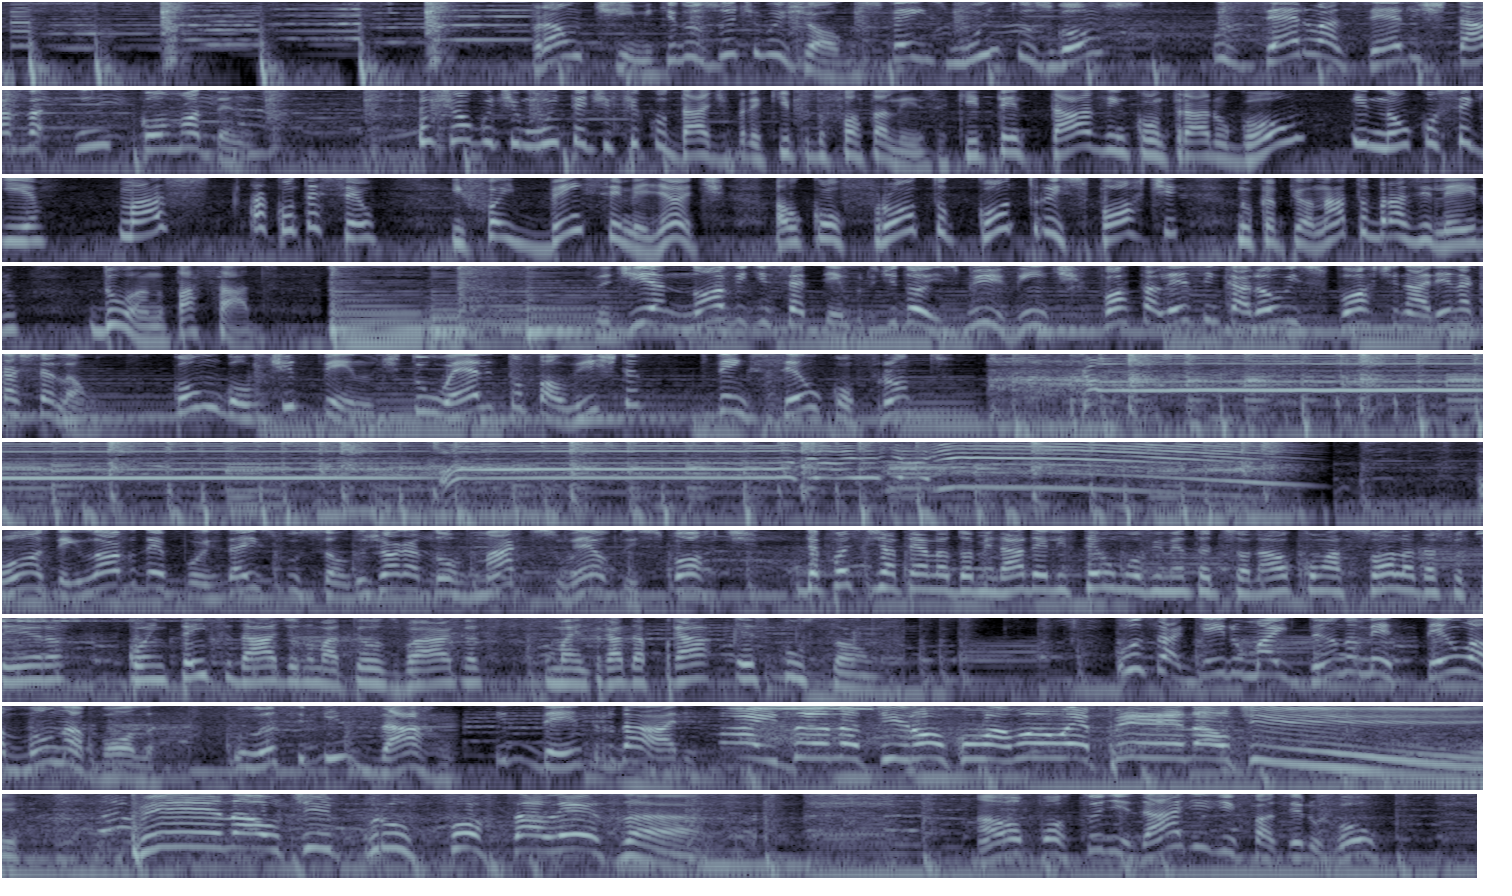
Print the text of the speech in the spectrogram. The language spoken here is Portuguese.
Para um time que nos últimos jogos fez muitos gols, o 0 a 0 estava incomodando. Jogo de muita dificuldade para a equipe do Fortaleza, que tentava encontrar o gol e não conseguia. Mas aconteceu e foi bem semelhante ao confronto contra o esporte no Campeonato Brasileiro do ano passado. No dia 9 de setembro de 2020, Fortaleza encarou o esporte na Arena Castelão. Com um gol de pênalti do Wellington Paulista, venceu o confronto. Ontem, logo depois da expulsão do jogador Maxwell do esporte. Depois que já tem ela dominada, ele tem um movimento adicional com a sola da chuteira, com intensidade no Matheus Vargas, uma entrada para expulsão. O zagueiro Maidana meteu a mão na bola. Um lance bizarro e dentro da área. Maidana tirou com a mão, é pênalti! Pênalti pro Fortaleza! A oportunidade de fazer o gol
